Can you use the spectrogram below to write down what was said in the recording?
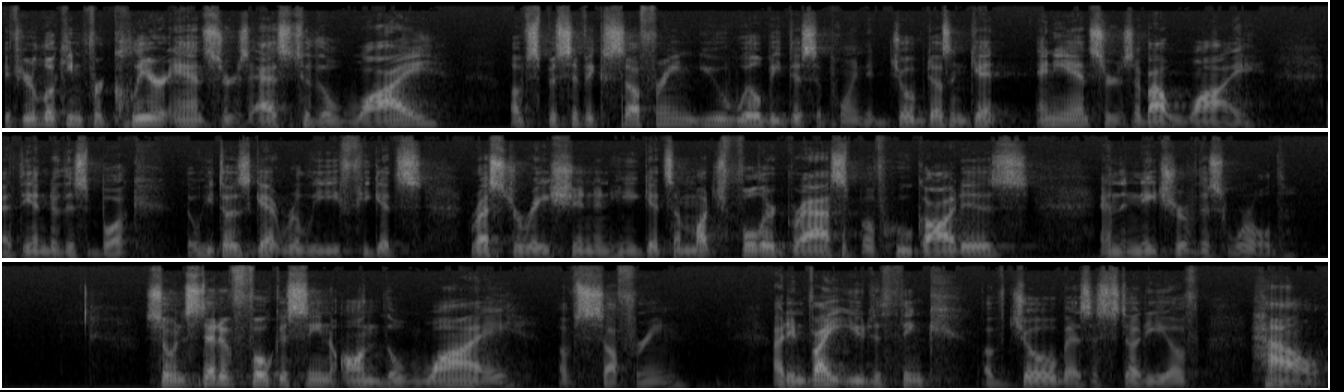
If you're looking for clear answers as to the why of specific suffering, you will be disappointed. Job doesn't get any answers about why at the end of this book. Though he does get relief, he gets restoration, and he gets a much fuller grasp of who God is and the nature of this world. So instead of focusing on the why of suffering, I'd invite you to think of Job as a study of how,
